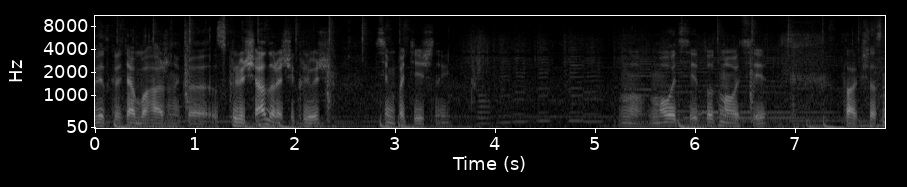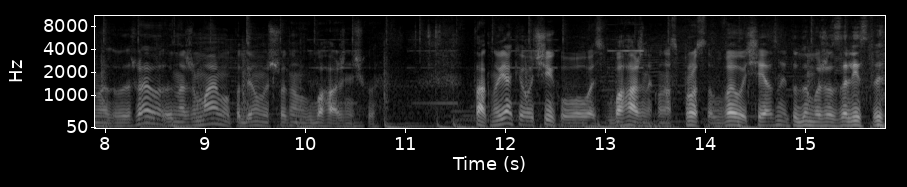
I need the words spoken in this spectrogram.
відкриття багажника з ключа, до речі, ключ симпатичний. Ну, молодці, тут молодці. Так, зараз нажимаємо, подивимося, що там в багажничку. Так, ну як і очікувалось, багажник у нас просто величезний, туди може залізти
